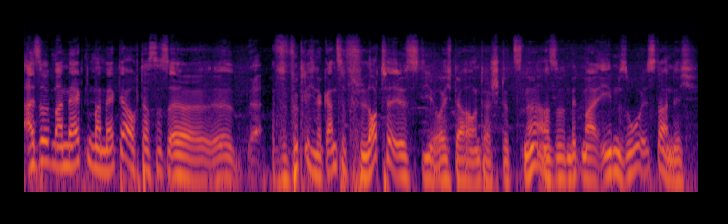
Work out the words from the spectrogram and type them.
also man merkt, man merkt ja auch, dass es äh, also wirklich eine ganze Flotte ist, die euch da unterstützt. Ne? Also mit mal eben so ist da nicht.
